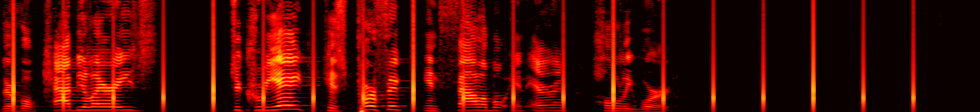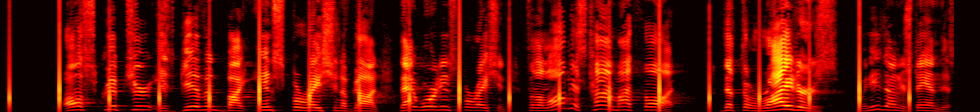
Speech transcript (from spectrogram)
their vocabularies to create his perfect, infallible, inerrant, holy word. All scripture is given by inspiration of God. That word inspiration. For the longest time, I thought that the writers, we need to understand this,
